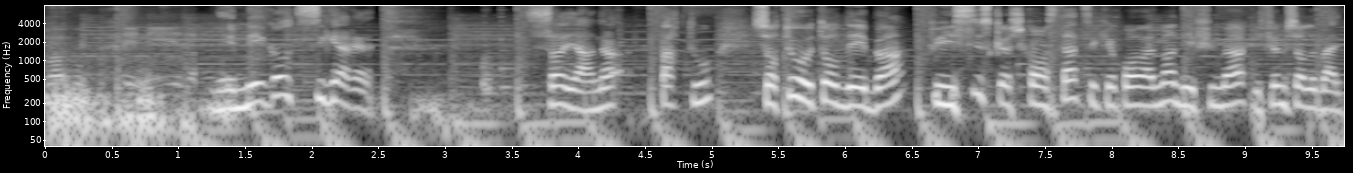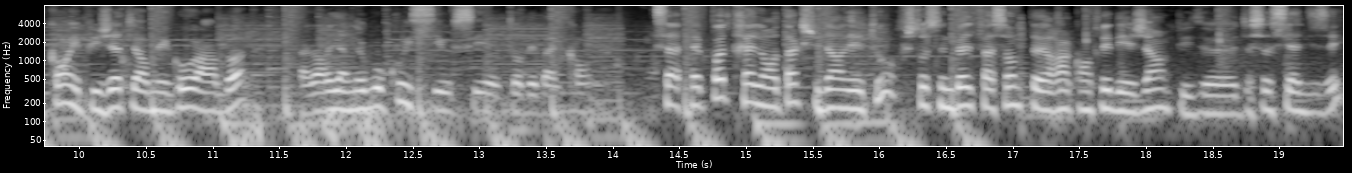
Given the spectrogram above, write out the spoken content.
voit beaucoup traîner? là? Des mégots de cigarettes. Ça, il y en a partout, surtout autour des bancs. Puis ici, ce que je constate, c'est qu'il y a probablement des fumeurs qui fument sur le balcon et puis jettent leurs mégots en bas. Alors, il y en a beaucoup ici aussi autour des balcons. Ça fait pas très longtemps que je suis dans les tours. Je trouve que c'est une belle façon de rencontrer des gens puis de socialiser.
